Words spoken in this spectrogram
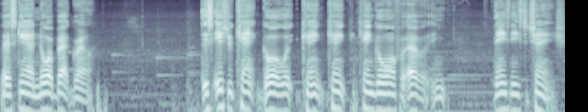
their skin, nor background this issue can't go away, can't can't can't go on forever, and things needs to change.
